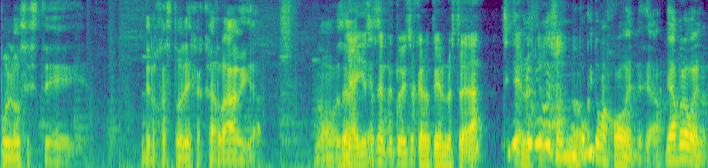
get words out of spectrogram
polos este de los castores cascarrabia. ¿no? O sea, ya, y esa es- gente tú dices que no tiene nuestra edad. Sí yo creo que edad, son ¿no? un poquito más jóvenes, ¿ya? Ya, pero bueno.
